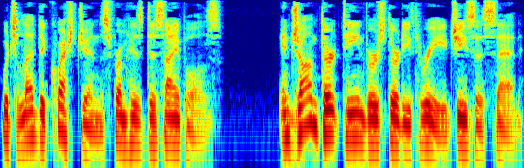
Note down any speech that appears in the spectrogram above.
which led to questions from his disciples. In John 13 verse 33, Jesus said,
